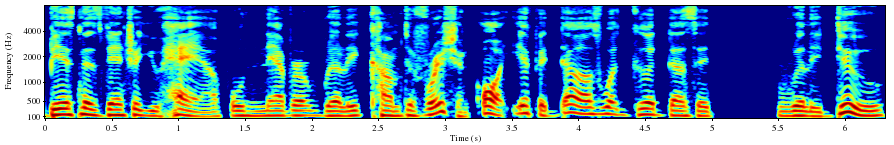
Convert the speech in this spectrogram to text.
business venture you have will never really come to fruition. Or if it does, what good does it really do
